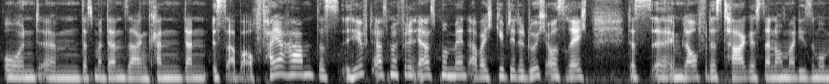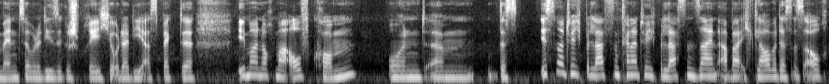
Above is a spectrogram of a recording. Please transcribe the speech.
und ähm, dass man dann sagen kann, dann ist aber auch Feierabend. Das hilft erstmal für den ersten Moment, aber ich gebe dir da durchaus recht, dass äh, im Laufe des Tages dann nochmal diese Momente oder diese Gespräche oder die Aspekte immer nochmal aufkommen. Und ähm, das ist natürlich belastend, kann natürlich belastend sein, aber ich glaube, das ist auch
